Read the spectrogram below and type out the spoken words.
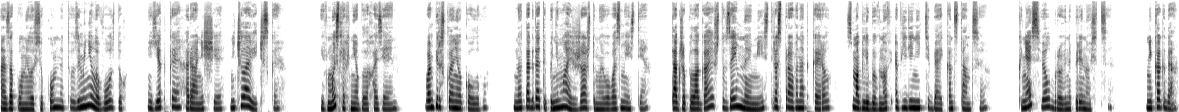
Она заполнила всю комнату, заменила воздух. Едкое, ранящее, нечеловеческое. И в мыслях не было хозяин. Вампир склонил голову. Но тогда ты понимаешь жажду моего возмездия. Также полагаю, что взаимная месть, расправа над Кэрол смогли бы вновь объединить тебя и Констанцию. Князь свел брови на переносице. Никогда.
